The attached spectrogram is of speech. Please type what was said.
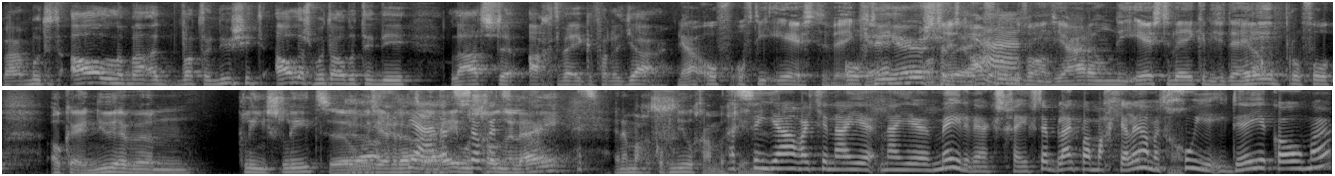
Waarom moet het allemaal, wat er nu ziet, alles moet altijd in die laatste acht weken van het jaar. Ja, of, of die eerste week. Of die hè? eerste Want dan is het afronden Ja. van het jaar. En dan die eerste weken die zitten heel Ja. propvol. Oké, nu hebben we een clean slate. eh, hoe Ja. zeg je dat? Ja, helemaal schone het- lei. het- En dan mag ik opnieuw gaan Het beginnen. signaal wat je naar je, naar je medewerkers geeft. Hè. Blijkbaar mag je alleen maar met goede ideeën komen...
